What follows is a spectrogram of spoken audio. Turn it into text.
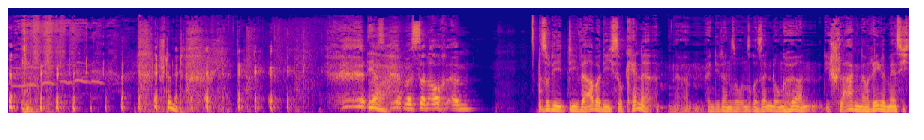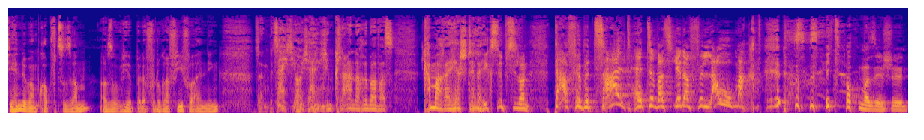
Stimmt. Was, ja. was dann auch ähm, so die die Werber, die ich so kenne, ähm, wenn die dann so unsere Sendungen hören, die schlagen dann regelmäßig die Hände überm Kopf zusammen. Also hier bei der Fotografie vor allen Dingen. Sagen, seid ihr euch eigentlich im Klaren darüber, was Kamerahersteller XY dafür bezahlt hätte, was ihr dafür lau macht? Das ist echt auch immer sehr schön.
